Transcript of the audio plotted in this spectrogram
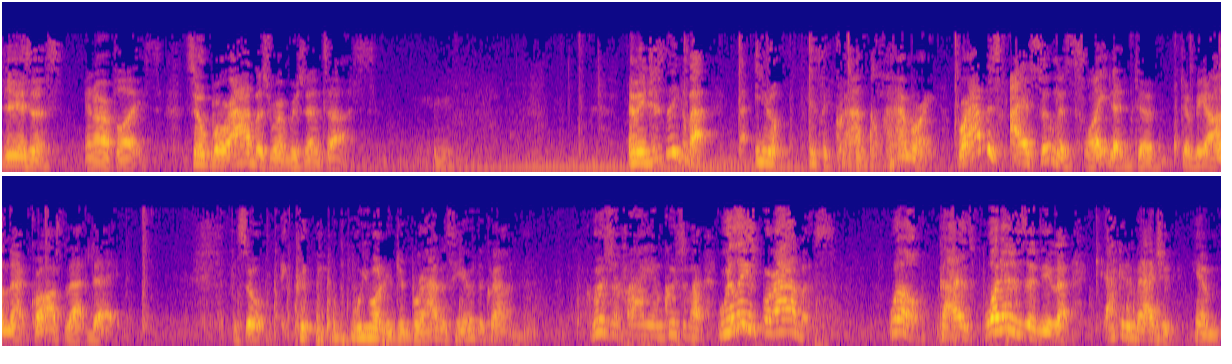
Jesus in our place. So Barabbas represents us. I mean, just think about, you know, is the crowd clamoring? Barabbas, I assume, is slated to, to be on that cross that day. So, could, you wonder, did Barabbas hear the crowd? Crucify him, crucify him. Release Barabbas. Well, guys, what is it? I can imagine him.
